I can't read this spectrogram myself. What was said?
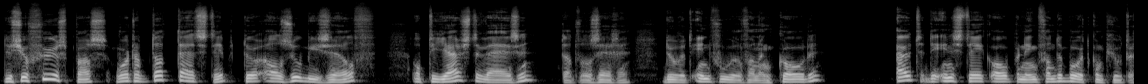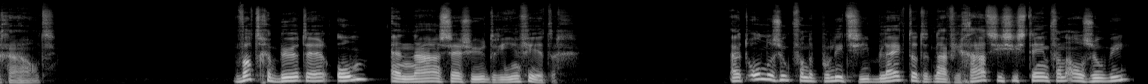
De chauffeurspas wordt op dat tijdstip door Al-Zubi zelf op de juiste wijze, dat wil zeggen door het invoeren van een code, uit de insteekopening van de boordcomputer gehaald. Wat gebeurt er om en na 6 uur 43? Uit onderzoek van de politie blijkt dat het navigatiesysteem van Al-Zubi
